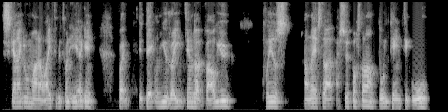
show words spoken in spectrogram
skin a grown man alive to be 28 again. But Declan, you're right in terms of value. Players, unless they're a superstar, don't tend to go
